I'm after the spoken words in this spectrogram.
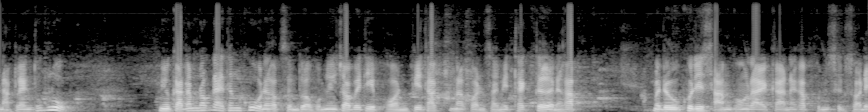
หนักแรงทุกลูก มีโอกาสนับน็อกได้ทั้งคู่นะครับ ส่วนตัวผมยังชอบไปที่พรพิทักษ์นครสามิตแท็กเตอร์นะครับมาดูคู่ที่สามของรายการนะครับขุนศึกสอเด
